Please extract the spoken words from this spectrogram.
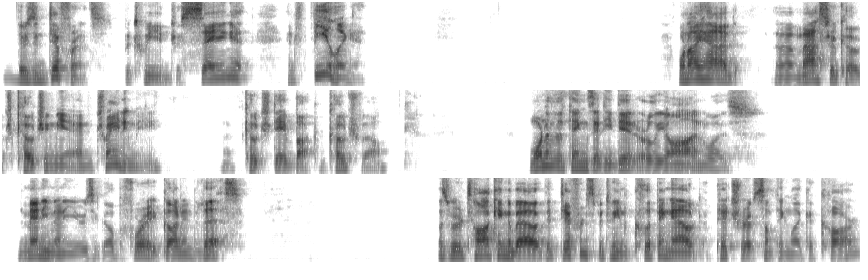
there's a difference between just saying it and feeling it. When I had a master coach coaching me and training me, uh, Coach Dave Buck of Coachville, one of the things that he did early on was many, many years ago, before I got into this, was we were talking about the difference between clipping out a picture of something like a car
